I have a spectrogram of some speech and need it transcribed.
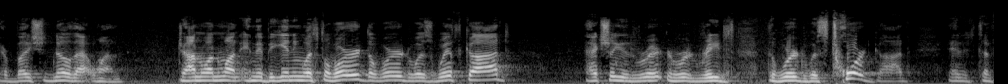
Everybody should know that one. John 1 1. In the beginning was the Word, the Word was with God. Actually, the word reads, the Word was toward God, and it's a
